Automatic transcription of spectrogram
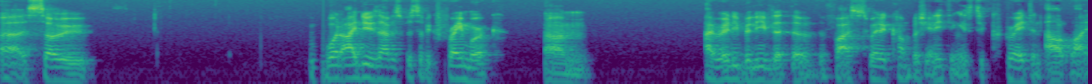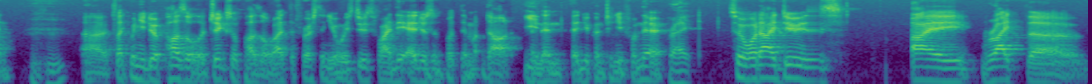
Uh, so what I do is I have a specific framework um, I really believe that the, the fastest way to accomplish anything is to create an outline. Mm-hmm. Uh, it's like when you do a puzzle, a jigsaw puzzle, right? The first thing you always do is find the edges and put them down, and then then you continue from there. Right. So what I do is I write the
